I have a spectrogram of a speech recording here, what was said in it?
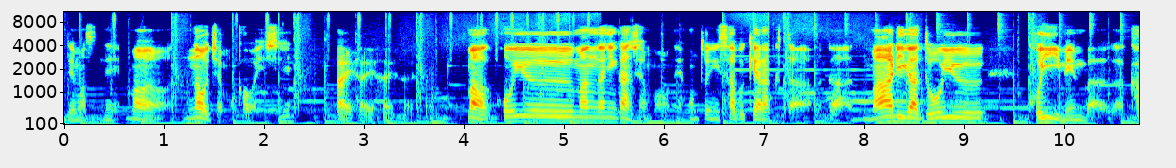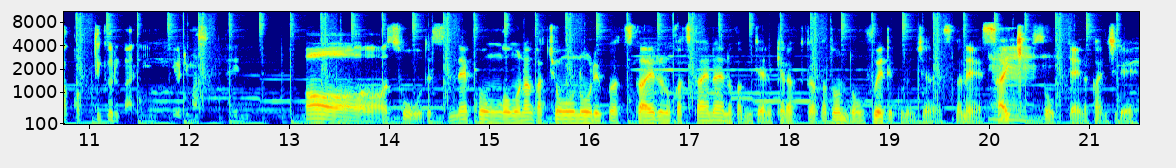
出ますね。まあ、なおちゃんも可愛いしね。はいはいはいはい。まあ、こういう漫画に関してはもうね、本当にサブキャラクターが、周りがどういう濃いメンバーが囲ってくるかによりますので、ああ、そうですね。今後もなんか超能力が使えるのか使えないのかみたいなキャラクターがどんどん増えてくるんじゃないですかね。サイキック層みたいな感じで。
